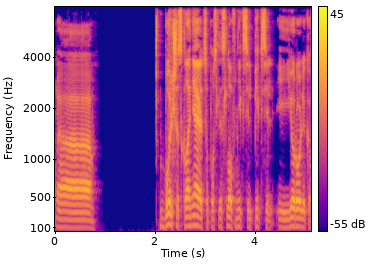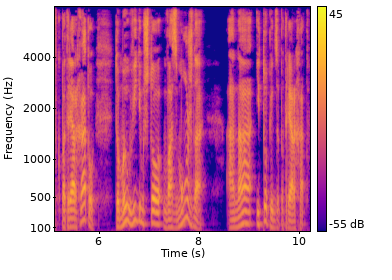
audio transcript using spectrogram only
э, больше склоняются после слов Никсель-Пиксель и ее роликов к патриархату, то мы увидим, что, возможно, она и топит за патриархат.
